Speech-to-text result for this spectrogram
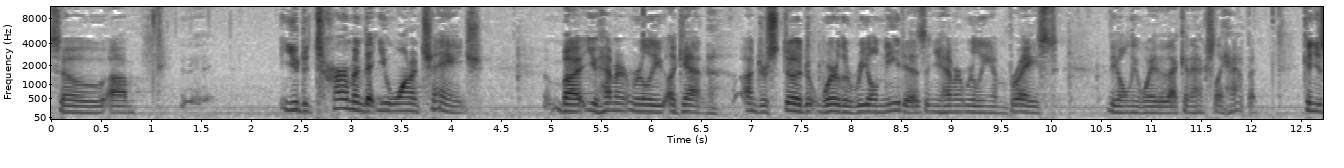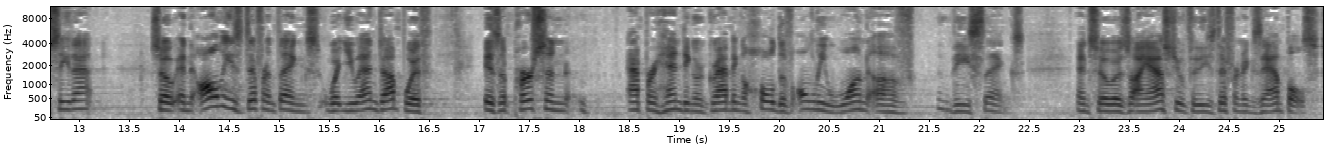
So um, you determine that you want to change, but you haven't really, again, understood where the real need is, and you haven't really embraced the only way that that can actually happen. Can you see that? So, in all these different things, what you end up with is a person apprehending or grabbing a hold of only one of these things. And so, as I asked you for these different examples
